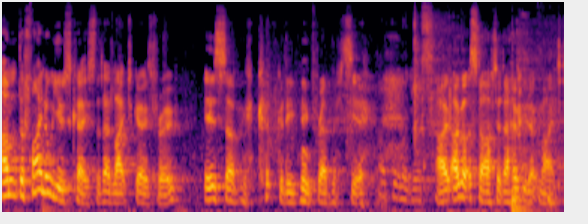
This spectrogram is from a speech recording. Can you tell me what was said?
Um, the final use case that I'd like to go through is um, good evening Fred this year. Apologies. I, I got started, I hope you don't mind.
